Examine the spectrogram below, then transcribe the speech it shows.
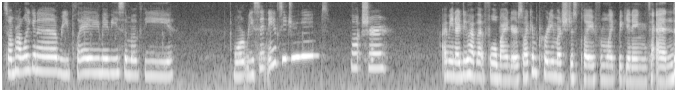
So I'm probably going to replay maybe some of the more recent Nancy Drew games. Not sure. I mean, I do have that full binder, so I can pretty much just play from, like, beginning to end.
